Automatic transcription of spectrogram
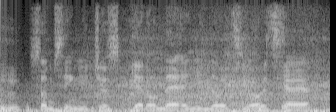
mm -hmm. something you just get on there and you know it's yours yeah yeah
